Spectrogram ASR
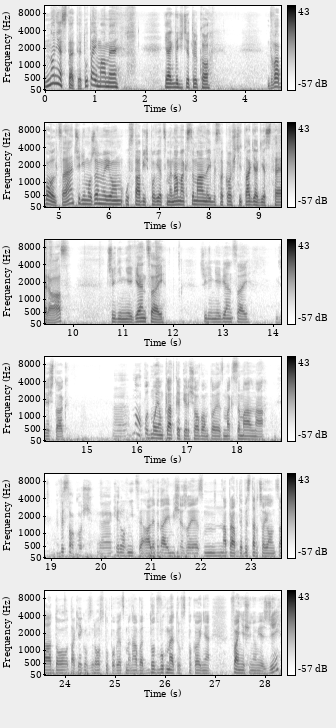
no niestety, tutaj mamy, jak widzicie, tylko dwa bolce, czyli możemy ją ustawić powiedzmy na maksymalnej wysokości, tak jak jest teraz, czyli mniej więcej, czyli mniej więcej gdzieś tak E, No, pod moją klatkę piersiową to jest maksymalna wysokość e, kierownicy, ale wydaje mi się, że jest mm, naprawdę wystarczająca do takiego wzrostu, powiedzmy nawet do 2 metrów spokojnie, fajnie się nią jeździ.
